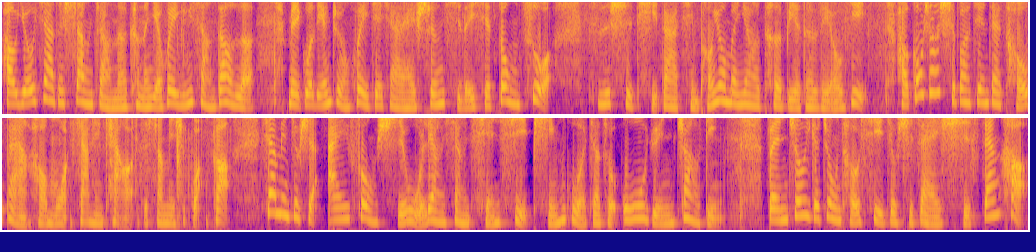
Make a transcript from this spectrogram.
好，油价的上涨呢，可能也会影响到了美国联准。会接下来升息的一些动作，姿势体大，请朋友们要特别的留意。好，《工商时报》今天在头版，好，我们往下面看啊，这上面是广告，下面就是 iPhone 十五亮相前戏，苹果叫做乌云罩顶。本周一个重头戏就是在十三号，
